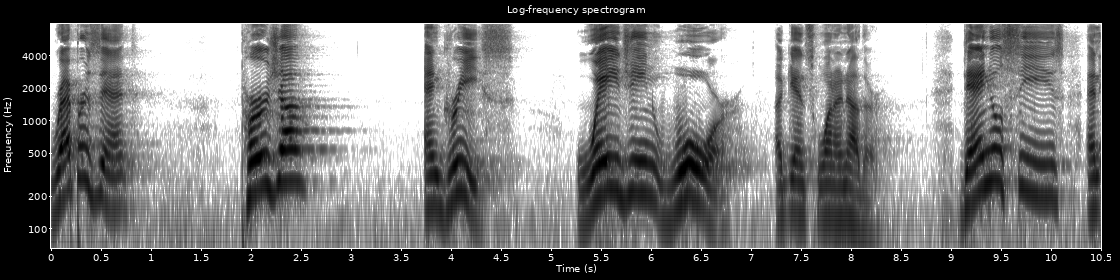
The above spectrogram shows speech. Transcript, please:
represent Persia and Greece waging war against one another. Daniel sees an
